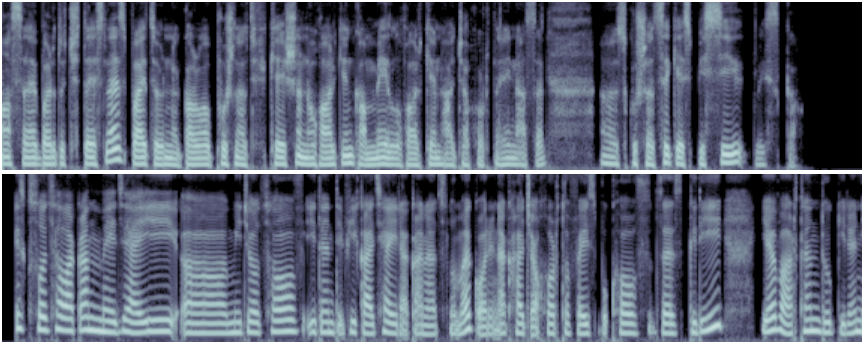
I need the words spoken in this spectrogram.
massայաբար դու չտեսնես, բայց օրինակ կարող է push notification ուղարկեն կամ mail ուղարկեն հաճախորդներին ասեն, զգուշացեք, այսպիսի ռիսկ կա։ Իսկ սոցիալական մեդիայի միջոցով իդենտիֆիկացիա իրականացնում եք, օրինակ հաճախորդը Facebook-ով ձեզ գրի եւ արդեն դուք իրեն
